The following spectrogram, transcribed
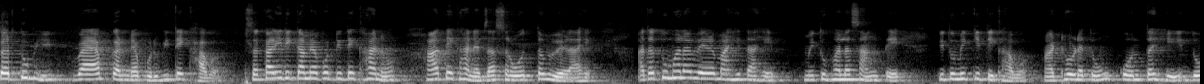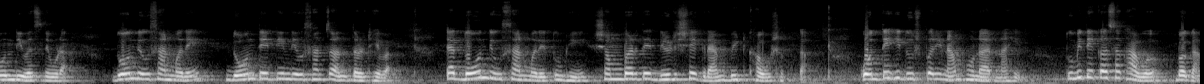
तर तुम्ही व्यायाम करण्यापूर्वी ते खावं. सकाळी रिकाम्या पोटी ते खाणं हा ते खाण्याचा सर्वोत्तम वेळ आहे. आता तुम्हाला वेळ माहीत आहे. मी तुम्हाला सांगते की तुम्ही किती खावं. आठवड्यातून कोणतंही दोन दिवस निवडा. दोन दिवसांमध्ये दोन ते तीन दिवसांचं अंतर ठेवा. त्या दोन दिवसांमध्ये तुम्ही शंभर ते दीडशे ग्रॅम बीट खाऊ शकता. कोणतेही दुष्परिणाम होणार नाहीत. तुम्ही ते कसं खावं? बघा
